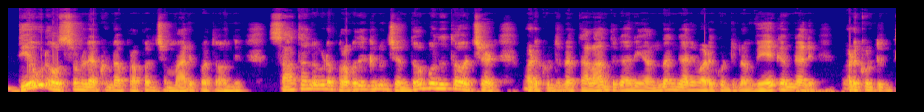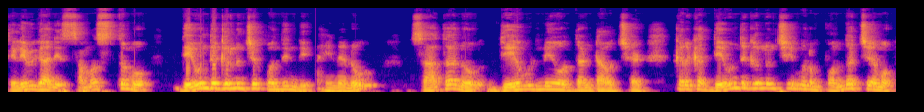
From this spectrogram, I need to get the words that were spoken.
దేవుడు అవసరం లేకుండా ప్రపంచం మారిపోతూ ఉంది. సాతాను కూడా ప్రభు దగ్గర నుంచి ఎంతో పొందుతూ వచ్చాడు. వాడుకుంటున్న తలాంతు కానీ అందం కానీ వాడుకుంటున్న వేగం కానీ వాడుకుంటున్న తెలివి కానీ సమస్తము దేవుని దగ్గర నుంచే పొందింది. అయినను సాతాను దేవుడినే వద్దంటా వచ్చాడు. కనుక దేవుని దగ్గర నుంచి మనం పొందొచ్చేమో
